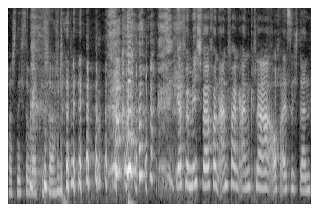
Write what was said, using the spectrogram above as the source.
Hast nicht so weit geschafft. Ja, für mich war von Anfang an klar, auch als ich dann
